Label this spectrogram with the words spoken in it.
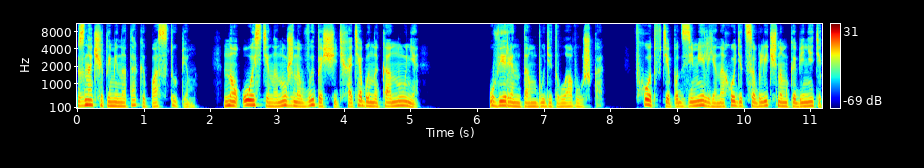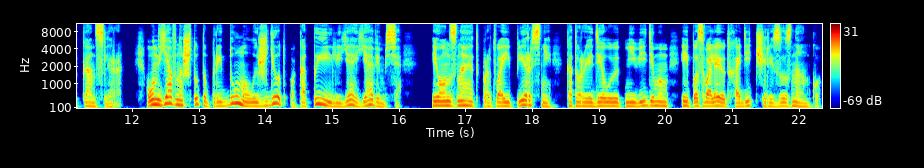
Значит, именно так и поступим. Но Остина нужно вытащить хотя бы накануне. Уверен, там будет ловушка. Вход в те подземелья находится в личном кабинете канцлера. Он явно что-то придумал и ждет, пока ты или я явимся. И он знает про твои персни, которые делают невидимым и позволяют ходить через изнанку.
